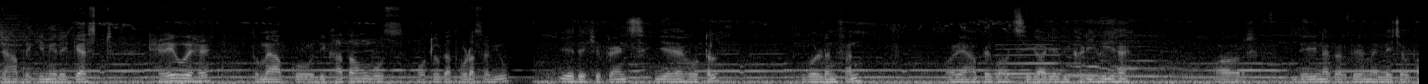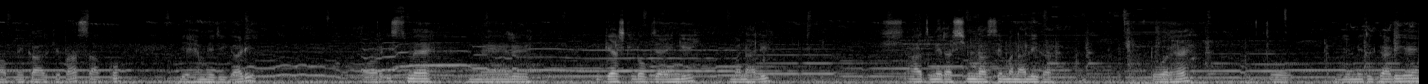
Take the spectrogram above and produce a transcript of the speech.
जहाँ पे कि मेरे गेस्ट ठहरे हुए हैं। तो मैं आपको दिखाता हूँ उस होटल का थोड़ा सा व्यू ये देखिए फ्रेंड्स, ये है होटल गोल्डन फन। और यहाँ पे बहुत सी गाड़ियाँ भी खड़ी हुई है। और देरी ना करते हुए मैं ले चलता हूँ अपनी कार के पास आपको। ये है मेरी गाड़ी। और इसमें मेरे गेस्ट लोग जाएँगे मनाली। आज मेरा शिमला से मनाली का टूर है। तो ये मेरी गाड़ी है।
